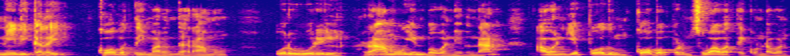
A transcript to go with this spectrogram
நீதிக்கதை கோபத்தை மறந்த ராமு. ஒரு ஊரில் ராமு என்பவன் இருந்தான். அவன் எப்போதும் கோபப்படும் சுபாவத்தை கொண்டவன்.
